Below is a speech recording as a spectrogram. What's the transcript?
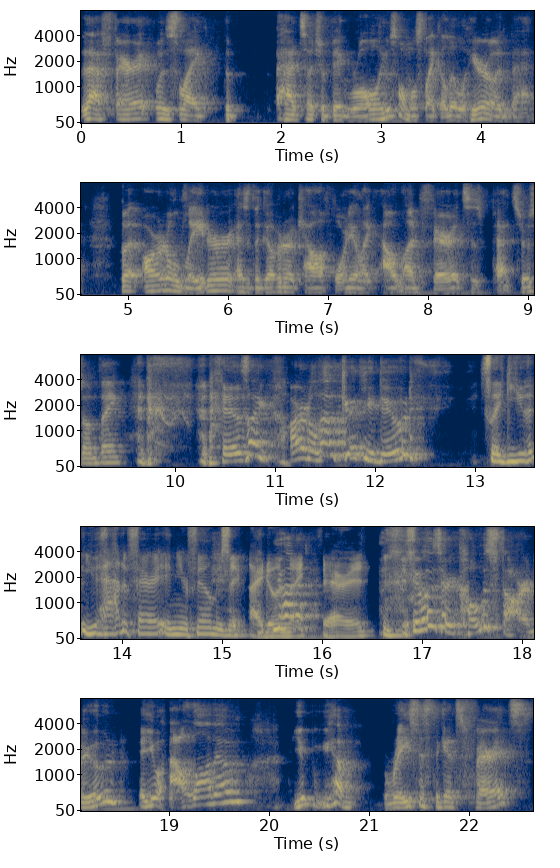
that ferret was like the had such a big role. He was almost like a little hero in that. But Arnold later, as the governor of California, like outlawed ferrets as pets or something. it was like Arnold, how could you, dude? It's like you you had a ferret in your film. He's like, I don't like a, ferret. it was her co-star, dude. And you outlaw them. You you have racist against ferrets.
